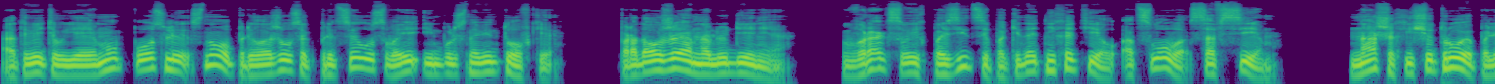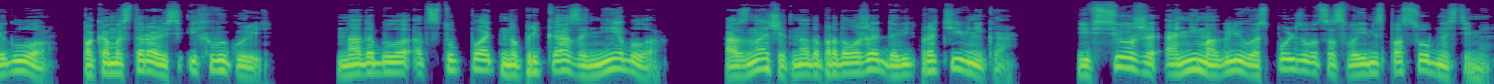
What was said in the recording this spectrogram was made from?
Ответил я ему, после снова приложился к прицелу своей импульсной винтовки. Продолжаем наблюдение. Враг своих позиций покидать не хотел, от слова «совсем». Наших еще трое полегло, пока мы старались их выкурить. Надо было отступать, но приказа не было. А значит, надо продолжать давить противника. И все же они могли воспользоваться своими способностями.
